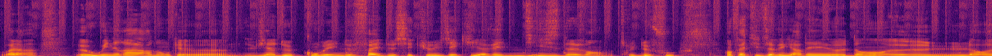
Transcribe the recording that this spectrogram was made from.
voilà, WinRAR donc vient de combler une faille de sécurité qui avait 19 ans, truc de fou. En fait, ils avaient gardé dans leur,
